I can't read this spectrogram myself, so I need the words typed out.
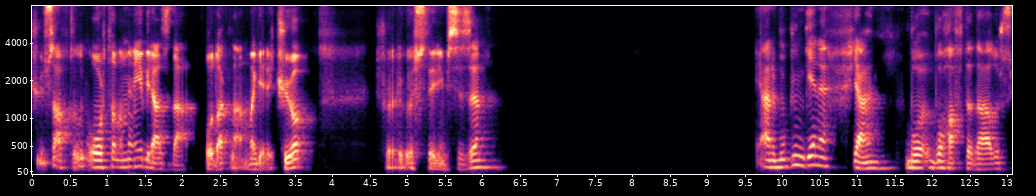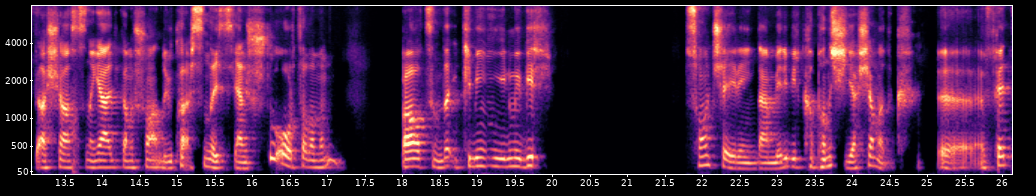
200 haftalık ortalamaya biraz daha odaklanma gerekiyor. Şöyle göstereyim size. Yani bugün gene yani bu, bu hafta daha doğrusu bir aşağısına geldik ama şu anda yukarısındayız. Yani şu ortalamanın altında 2021 son çeyreğinden beri bir kapanış yaşamadık. FED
